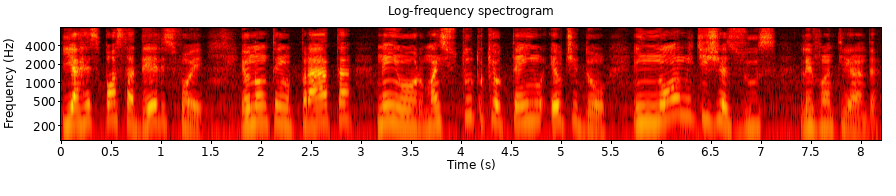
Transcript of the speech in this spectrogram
E a resposta deles foi: Eu não tenho prata nem ouro, mas tudo que eu tenho eu te dou. Em nome de Jesus, levante e anda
